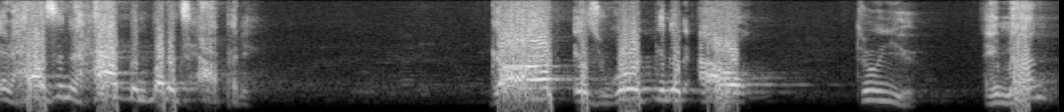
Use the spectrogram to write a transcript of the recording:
It hasn't happened, but it's happening. God is working it out through you. Amen?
